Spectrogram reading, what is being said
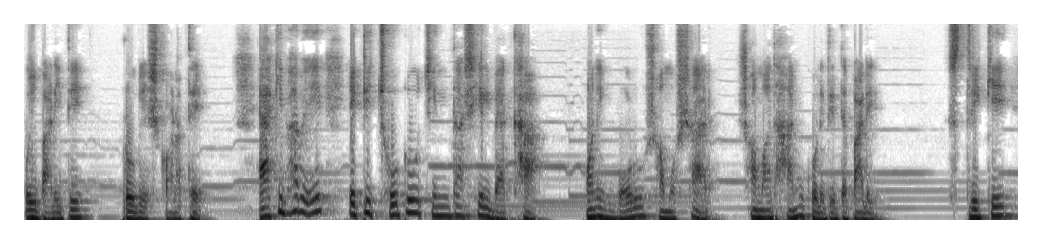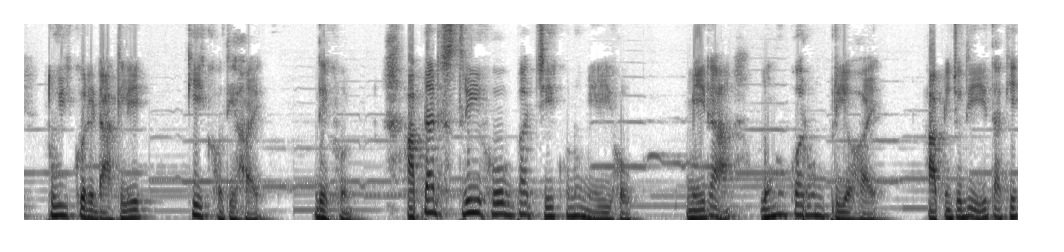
ওই বাড়িতে প্রবেশ করাতে। একইভাবে একটি ছোট চিন্তাশীল ব্যাখ্যা অনেক বড় সমস্যার সমাধান করে দিতে পারে। স্ত্রীকে তুই করে ডাকলে কি ক্ষতি হয়? দেখুন, আপনার স্ত্রী হোক বা যে কোনো মেয়েই হোক, মেয়েরা অনুকরণ প্রিয় হয়। আপনি যদি তাকে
